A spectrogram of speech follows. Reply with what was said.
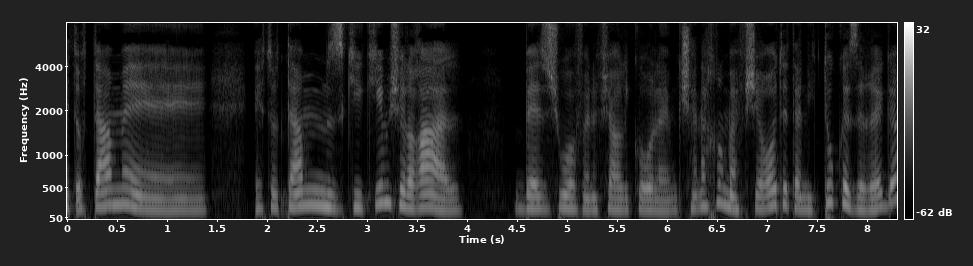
את אותם, אה, את אותם זקיקים של רעל, באיזשהו אופן אפשר לקרוא להם. כשאנחנו מאפשרות את הניתוק הזה רגע,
